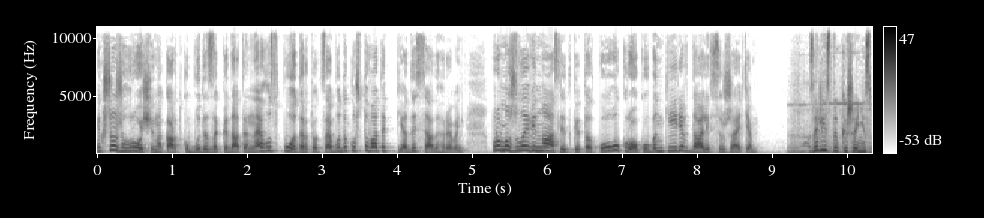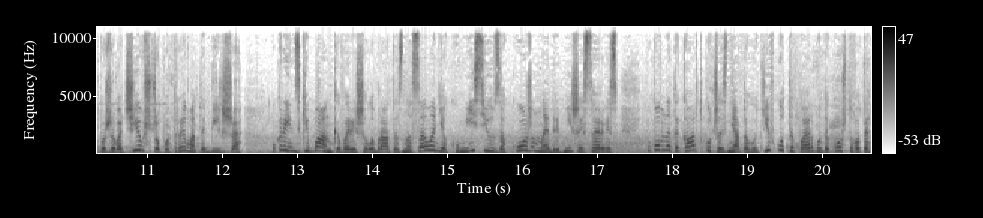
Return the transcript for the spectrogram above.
Якщо ж гроші на картку буде закидати не господар, то це буде коштувати 50 гривень. Про можливі наслідки такого кроку банкірів далі в сюжеті. Залізти в кишені споживачів, щоб отримати більше. Українські банки вирішили брати з населення комісію за кожен найдрібніший сервіс. Поповнити картку чи зняти готівку тепер буде коштувати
